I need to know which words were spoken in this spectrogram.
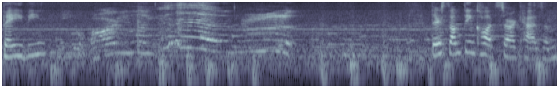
Baby. Are you like? There's something called sarcasm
